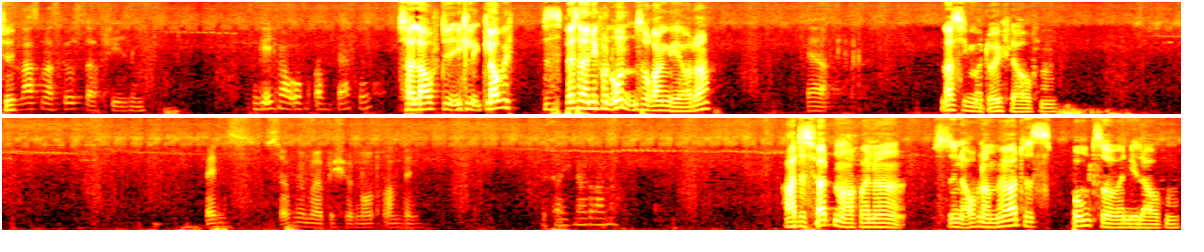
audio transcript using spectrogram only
sehe. Lass mal Gustav schießen. Dann gehe ich mal oben auf den Berg hoch. Das erlaubt, ich glaube, ich, das ist besser, wenn ich von unten so rangehe, oder? Ja. Lass ich mal durchlaufen. Benz, sag mir mal, ob ich schon nah dran bin. Bist du nicht nah dran? Ah, das hört man auch, wenn er es in der Aufnahmen hört. Das pumpt so, wenn die laufen.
